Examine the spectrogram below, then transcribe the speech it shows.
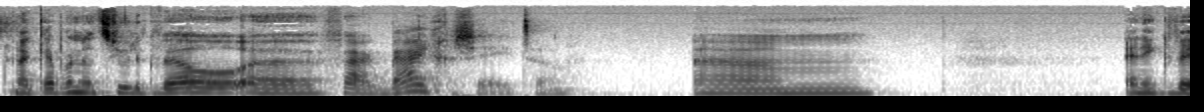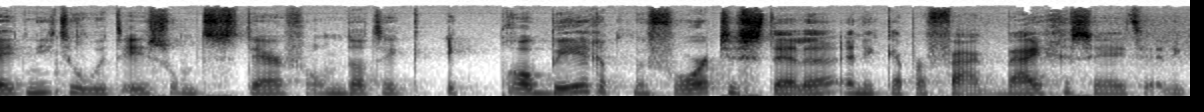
Nou, ik heb er natuurlijk wel eh, vaak bij gezeten. Ehm, en ik weet niet hoe het is om te sterven, omdat ik, ik probeer het me voor te stellen. En ik heb er vaak bij gezeten. En ik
